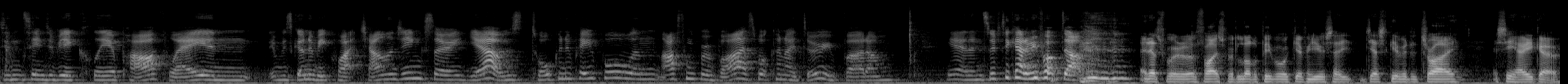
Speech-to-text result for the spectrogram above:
didn't seem to be a clear pathway, and it was going to be quite challenging. So, yeah, I was talking to people and asking for advice. What can I do? But, um, yeah, then Zwift Academy popped up. and that's where the advice that a lot of people were giving you say, just give it a try and see how you go.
